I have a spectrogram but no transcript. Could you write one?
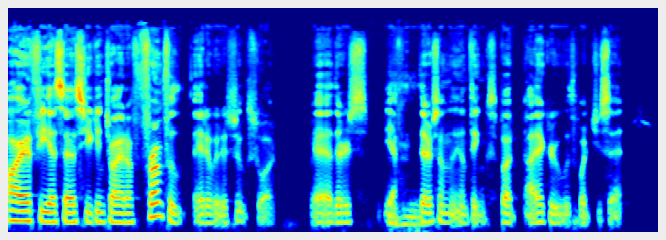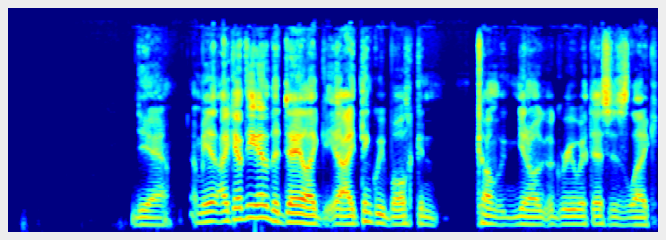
RFESS, you can try a front foot elevated split squat. Yeah, there's yeah, Mhm. there's some million things, but I agree with what you said. Yeah. I mean, like at the end of the day, like I think we both can come, you know, agree with this is like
